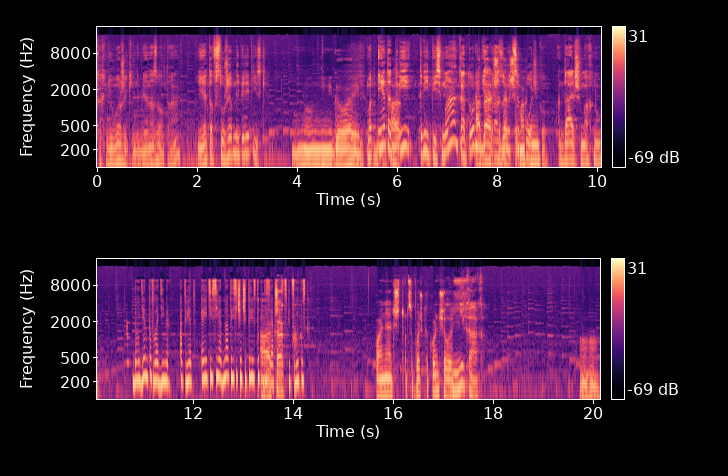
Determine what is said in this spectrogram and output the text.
Как неуважительно меня назвал-то, а? И это в служебной переписке. Ну, не, не говори. Вот это А- три, три письма, которые А дальше, образуют дальше махни. цепочку. Дальше махну. Давыденко Владимир. Ответ. ATC 1456 А как- спецвыпуск. Понять, что цепочка кончилась. Никак. Ага.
